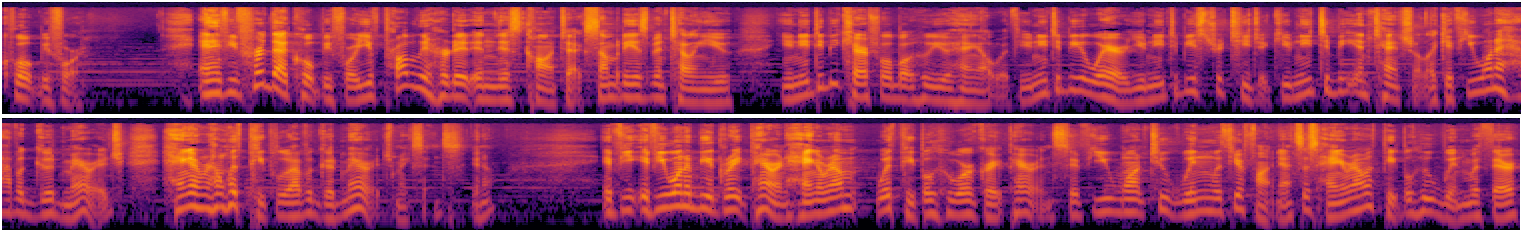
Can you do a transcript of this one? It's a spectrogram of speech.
quote before. And if you've heard that quote before, you've probably heard it in this context. Somebody has been telling you, you need to be careful about who you hang out with. You need to be aware. You need to be strategic. You need to be intentional. Like if you want to have a good marriage, hang around with people who have a good marriage. Makes sense, you know? If you, if you want to be a great parent, hang around with people who are great parents. If you want to win with your finances, hang around with people who win with their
